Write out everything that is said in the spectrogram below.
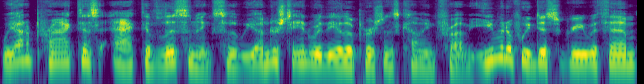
We ought to practice active listening so that we understand where the other person is coming from. Even if we disagree with them,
